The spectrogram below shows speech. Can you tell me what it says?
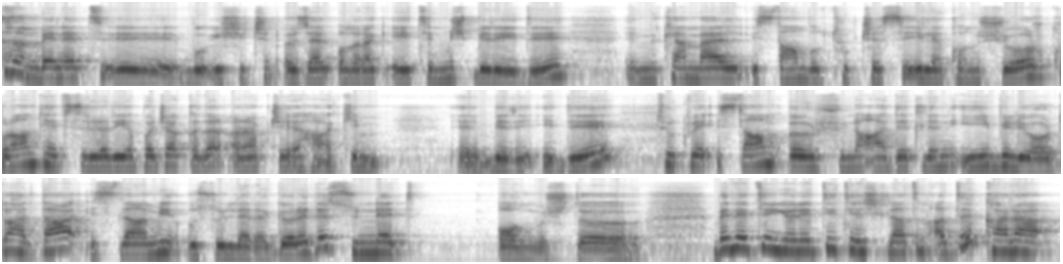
Bennett e, bu iş için özel olarak eğitilmiş biriydi. E, mükemmel İstanbul Türkçesi ile konuşuyor. Kur'an tefsirleri yapacak kadar Arapçaya hakim e, biri idi. Türk ve İslam örfünü, adetlerini iyi biliyordu. Hatta İslami usullere göre de sünnet olmuştu. Bennett'in yönettiği teşkilatın adı Kara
